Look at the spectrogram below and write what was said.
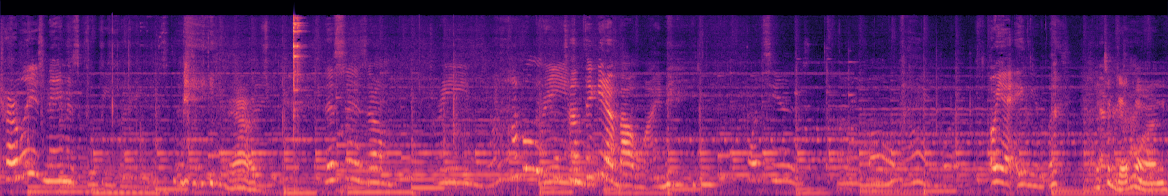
Charlie's name is Goofy Brains. Yeah, this is um green. Green. I'm thinking about mine. Oh yeah, alien blood. it's a good one.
